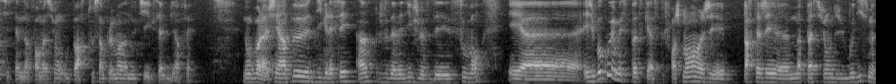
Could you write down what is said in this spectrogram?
systèmes d'information ou par tout simplement un outil Excel bien fait. Donc voilà, j'ai un peu digressé, hein. je vous avais dit que je le faisais souvent et, euh, j'ai beaucoup aimé ce podcast. Franchement, j'ai partagé euh, ma passion du bouddhisme.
